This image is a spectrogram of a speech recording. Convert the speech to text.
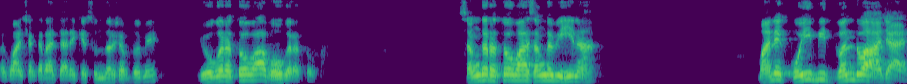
भगवान शंकराचार्य के सुंदर शब्दों में योग रतो व भोग रतो व। संग रतो व संग विहीन माने कोई भी द्वंद्व आ जाए,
